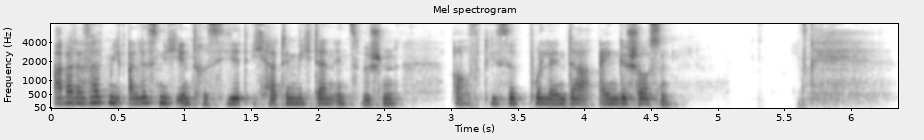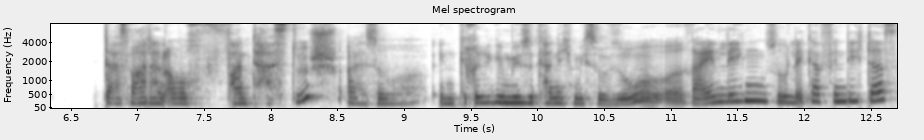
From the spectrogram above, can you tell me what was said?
Aber das hat mich alles nicht interessiert. Ich hatte mich dann inzwischen auf diese Polenta eingeschossen. Das war dann auch fantastisch. Also in Grillgemüse kann ich mich sowieso reinlegen. So lecker finde ich das.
